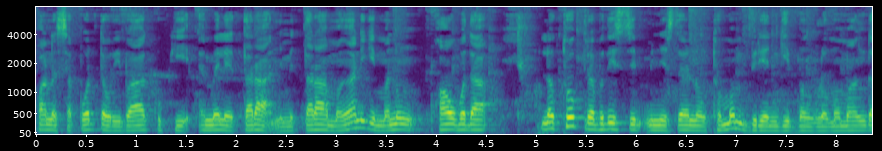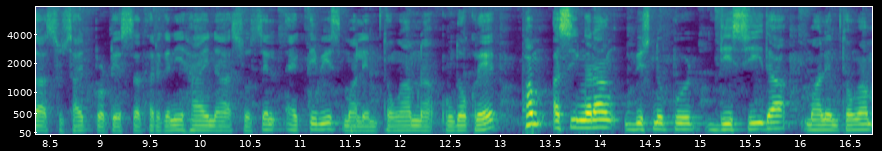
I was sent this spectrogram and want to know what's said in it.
ꯐꯥꯅ ꯁꯄꯣꯔꯠ ꯇꯧꯔꯤꯕ ꯀꯨꯀꯤ ꯑꯦꯝ ꯑꯦꯜ ꯑꯦ ꯇꯔꯥ ꯅꯨꯃꯤꯠ ꯇꯔꯥ ꯃꯉꯥꯅꯤꯒꯤ ꯃꯅꯨꯡ ꯐꯥꯎꯕꯗ ꯂꯧꯊꯣꯛꯇ꯭ꯔꯕꯗꯤ ꯆꯤꯞ ꯃꯤꯅꯤꯁꯇꯔ ꯅꯣꯡꯊꯣꯝꯕꯝ ꯕꯤꯔꯦꯟꯒꯤ ꯕꯪꯒ꯭ꯂꯣ ꯃꯃꯥꯡꯗ ꯁꯨꯁꯥꯏꯠ ꯄ꯭ꯔꯣꯇꯦꯁ ꯆꯠꯊꯔꯒꯅꯤ ꯍꯥꯏꯅ ꯁꯣꯁꯤꯌꯦꯜ ꯑꯦꯛꯇꯤꯕꯤꯁ ꯃꯥꯂꯦꯝ ꯊꯣꯉꯥꯝꯅ ꯐꯣꯡꯗꯣꯛꯈ꯭ꯔꯦ ꯃꯐꯝ ꯑꯁꯤ ꯉꯔꯥꯡ ꯕꯤꯁꯅꯨꯄꯨꯔ ꯗꯤ ꯁꯤꯗ ꯃꯥꯂꯦꯝ ꯊꯣꯉꯥꯝ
